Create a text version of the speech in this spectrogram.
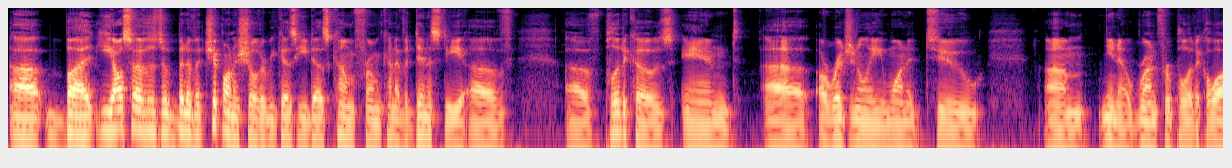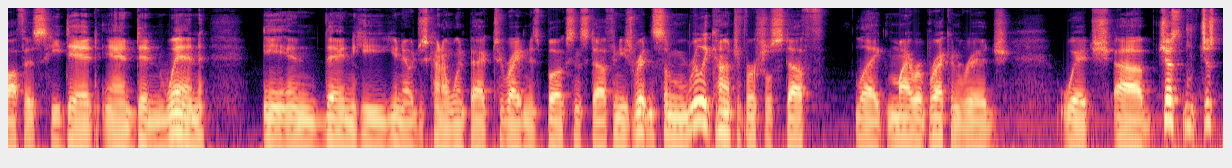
Uh, but he also has a bit of a chip on his shoulder because he does come from kind of a dynasty of of politicos and uh, originally wanted to um, you know, run for political office. He did and didn't win. And then he, you know, just kind of went back to writing his books and stuff. And he's written some really controversial stuff like Myra Breckinridge, which uh, just just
